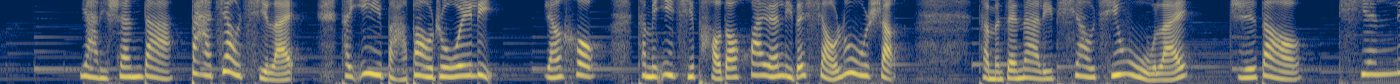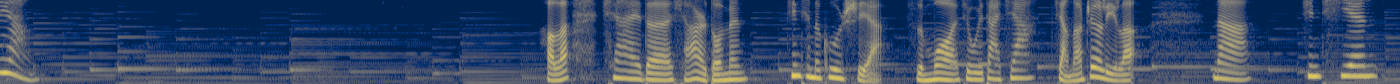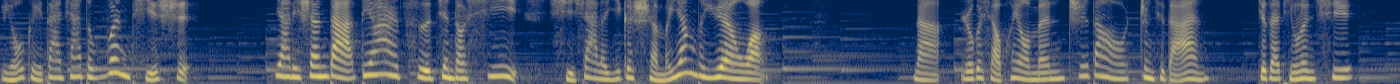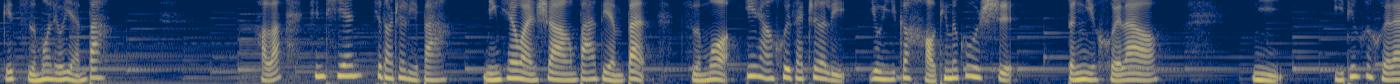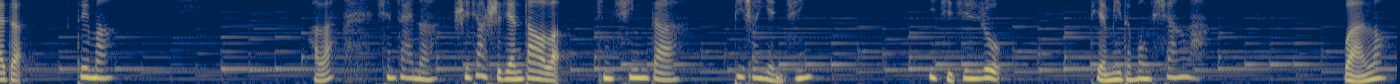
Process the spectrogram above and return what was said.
亚历山大大叫起来，他一把抱住威力，然后他们一起跑到花园里的小路上，他们在那里跳起舞来，直到天亮。好了，亲爱的小耳朵们，今天的故事呀，子墨就为大家讲到这里了。那今天留给大家的问题是：亚历山大第二次见到蜥蜴，许下了一个什么样的愿望？那如果小朋友们知道正确答案，就在评论区给子墨留言吧。好了，今天就到这里吧。明天晚上八点半，子墨依然会在这里用一个好听的故事等你回来哦。你一定会回来的，对吗？好了，现在呢，睡觉时间到了，轻轻的闭上眼睛，一起进入甜蜜的梦乡啦。晚安喽。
